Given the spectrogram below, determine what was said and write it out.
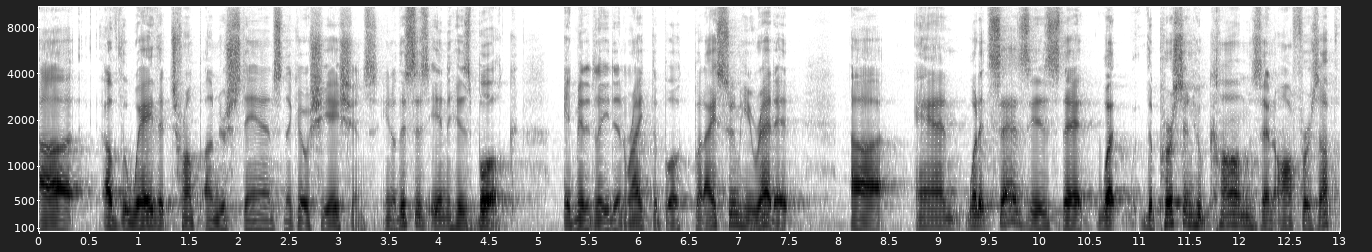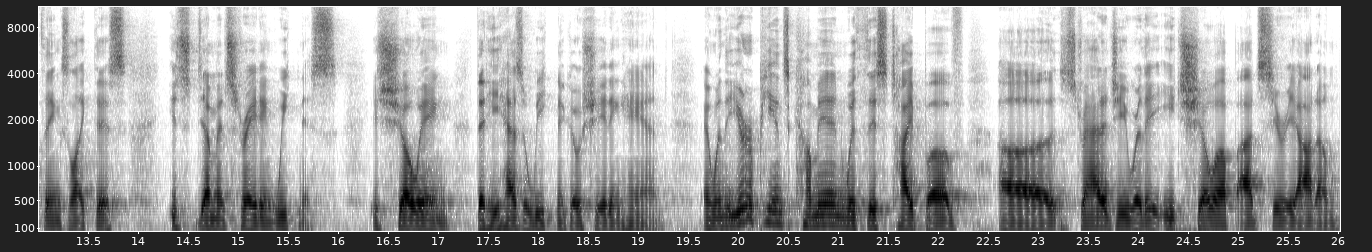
uh, of the way that Trump understands negotiations. You know, this is in his book. Admittedly, he didn't write the book, but I assume he read it. Uh, and what it says is that what the person who comes and offers up things like this is demonstrating weakness, is showing that he has a weak negotiating hand. And when the Europeans come in with this type of uh, strategy where they each show up ad seriatim,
